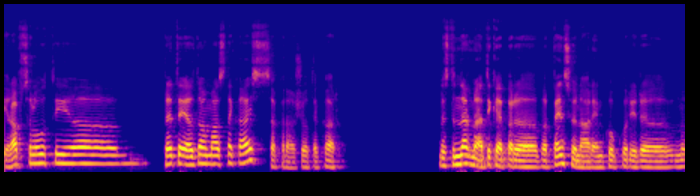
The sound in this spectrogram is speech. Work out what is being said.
ir absolūti pretējās domās nekā es sakarā šo karu. Es nerunāju tikai par, par pensionāriem, kur, kur ir nu,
